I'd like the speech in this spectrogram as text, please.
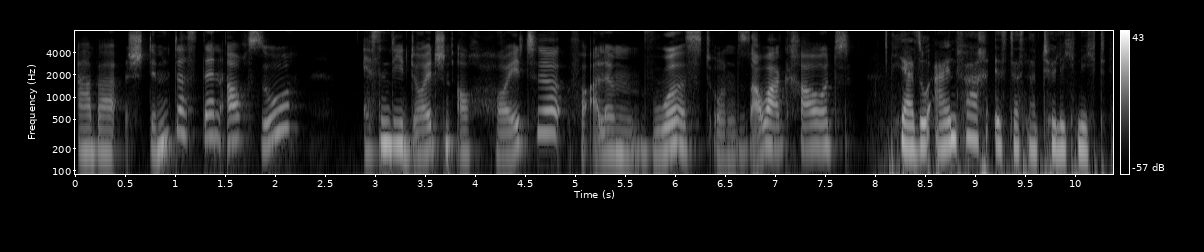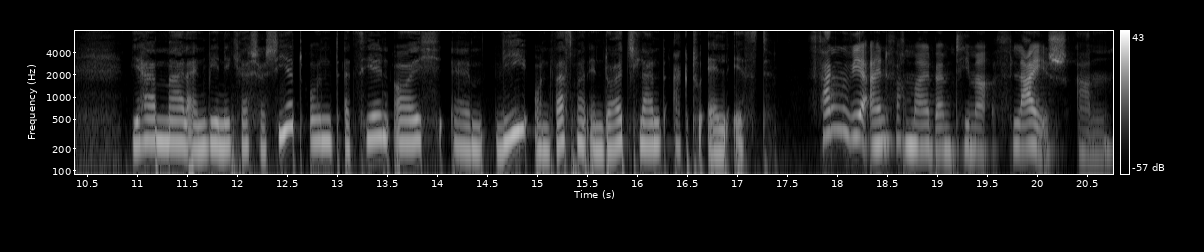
Aber stimmt das denn auch so? Essen die Deutschen auch heute vor allem Wurst und Sauerkraut? Ja, so einfach ist das natürlich nicht. Wir haben mal ein wenig recherchiert und erzählen euch, ähm, wie und was man in Deutschland aktuell isst. Fangen wir einfach mal beim Thema Fleisch an.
